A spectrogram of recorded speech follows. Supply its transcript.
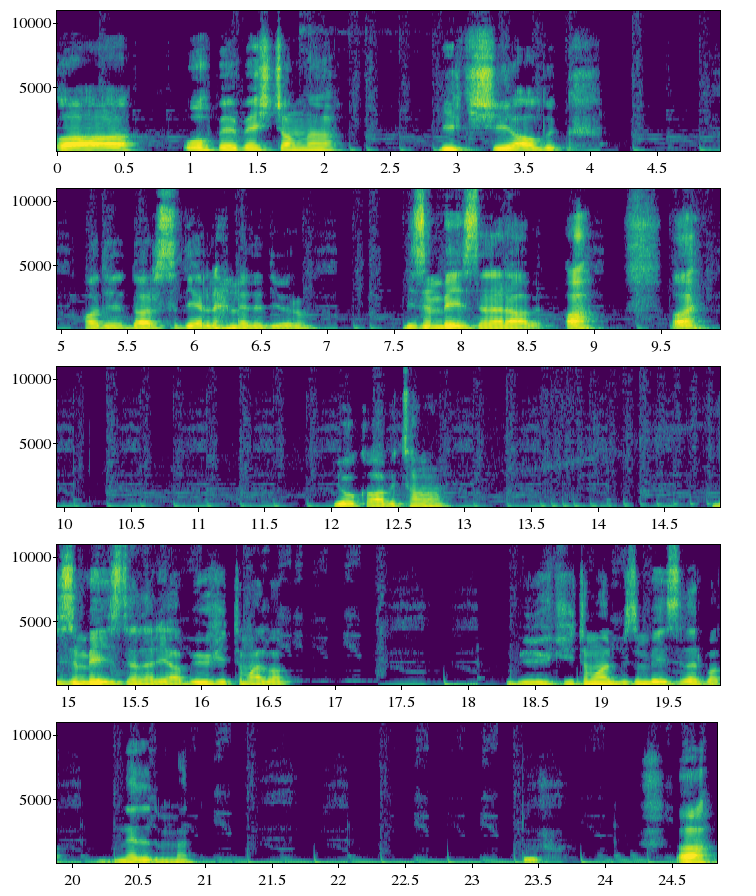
Aa, oh be 5 canla bir kişiyi aldık. Hadi darısı diğerlerine de diyorum. Bizim base'deler abi. Ah. Ay. Yok abi tamam. Bizim base'deler ya. Büyük ihtimal bak. Büyük ihtimal bizim base'deler. Bak ne dedim ben? Dur. Ah.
